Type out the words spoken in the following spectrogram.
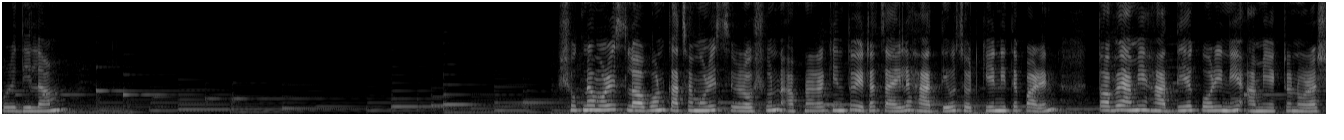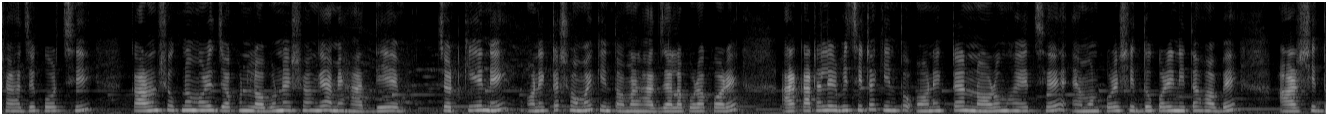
করে দিলাম। শুকনো মরিচ, লবণ কাঁচামরিচ রসুন আপনারা কিন্তু এটা চাইলে হাত দিয়েও চটকিয়ে নিতে পারেন। তবে আমি হাত দিয়ে করিনি, আমি একটা নোড়ার সাহায্যে করছি। কারণ শুকনো মরিচ যখন লবণের সঙ্গে আমি হাত দিয়ে চটকিয়ে নেই, অনেকটা সময় কিন্তু আমার হাত জ্বালা পোড়া করে। আর কাঁঠালের বিচিটা কিন্তু অনেকটা নরম হয়েছে, এমন করে সিদ্ধ করে নিতে হবে। আর সিদ্ধ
